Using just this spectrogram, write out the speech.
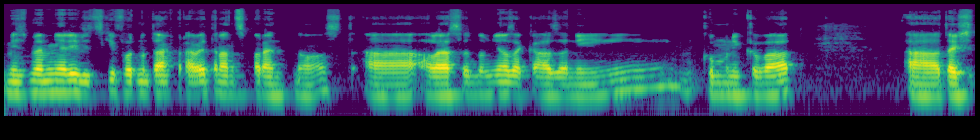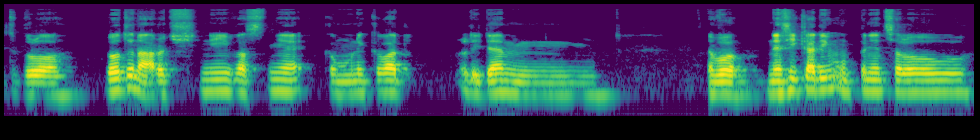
my jsme měli vždycky v hodnotách právě transparentnost, a, ale já jsem to měl zakázaný komunikovat. A, takže to bylo, bylo to náročné vlastně komunikovat lidem, nebo neříkat jim úplně celou,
